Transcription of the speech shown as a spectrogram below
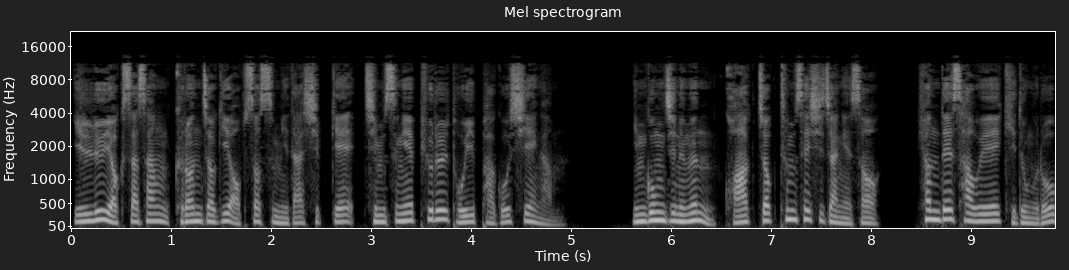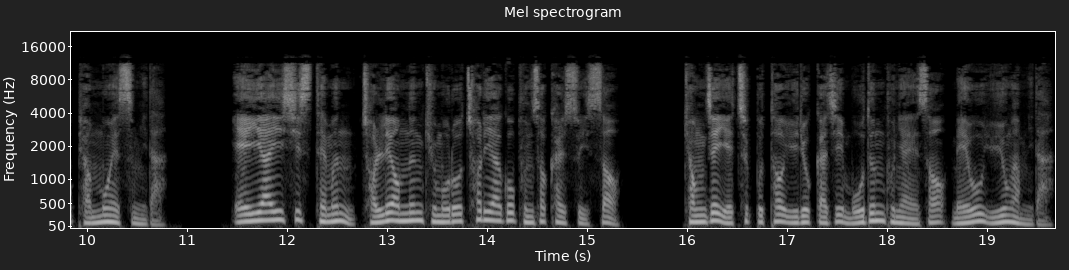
인류 역사상 그런 적이 없었습니다. 쉽게 짐승의 표를 도입하고 시행함. 인공지능은 과학적 틈새 시장에서 현대 사회의 기둥으로 변모했습니다. AI 시스템은 전례 없는 규모로 처리하고 분석할 수 있어 경제 예측부터 유료까지 모든 분야에서 매우 유용합니다.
